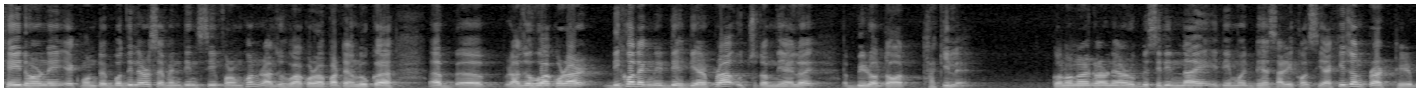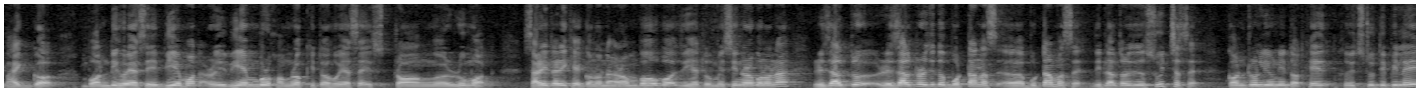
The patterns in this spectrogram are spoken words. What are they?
সেইধৰণে এক মন্তব্য দিলে আৰু ছেভেণ্টিন চি ফৰ্মখন ৰাজহুৱা কৰাৰ পৰা তেওঁলোক ৰাজহুৱা কৰাৰ দিশত এক নিৰ্দেশ দিয়াৰ পৰা উচ্চতম ন্যায়ালয় বিৰত থাকিলে। গণনাৰ কাৰণে আৰু বেছিদিন নাই ইতিমধ্যে চাৰিশ ছিয়াশীজন প্ৰাৰ্থীৰ ভাগ্য বন্দী হৈ আছে ই ভি এমত আৰু ই ভি এমবোৰ সংৰক্ষিত হৈ আছে ষ্ট্ৰং ৰুমত। চাৰি তাৰিখে গণনা আৰম্ভ হ'ব যিহেতু মেচিনৰ গণনা। ৰিজাল্টটো ৰিজাল্টৰ যিটো বুটাম আছে বুটাম আছে ৰিজাল্টৰ যিটো ছুইচ আছে কণ্ট্ৰল ইউনিটত সেই ছুইচটো টিপিলেই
